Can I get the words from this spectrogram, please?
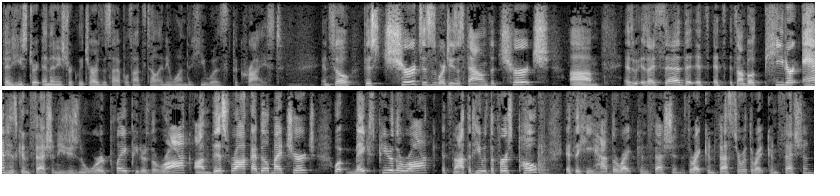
Then he stri- and then he strictly charged disciples not to tell anyone that he was the Christ. And so this church, this is where Jesus found the church. Um, as, as I said, that it's, it's, it's on both Peter and his confession. He's using a word play. Peter's the rock. On this rock I build my church. What makes Peter the rock? It's not that he was the first pope. It's that he had the right confession. It's the right confessor with the right confession.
